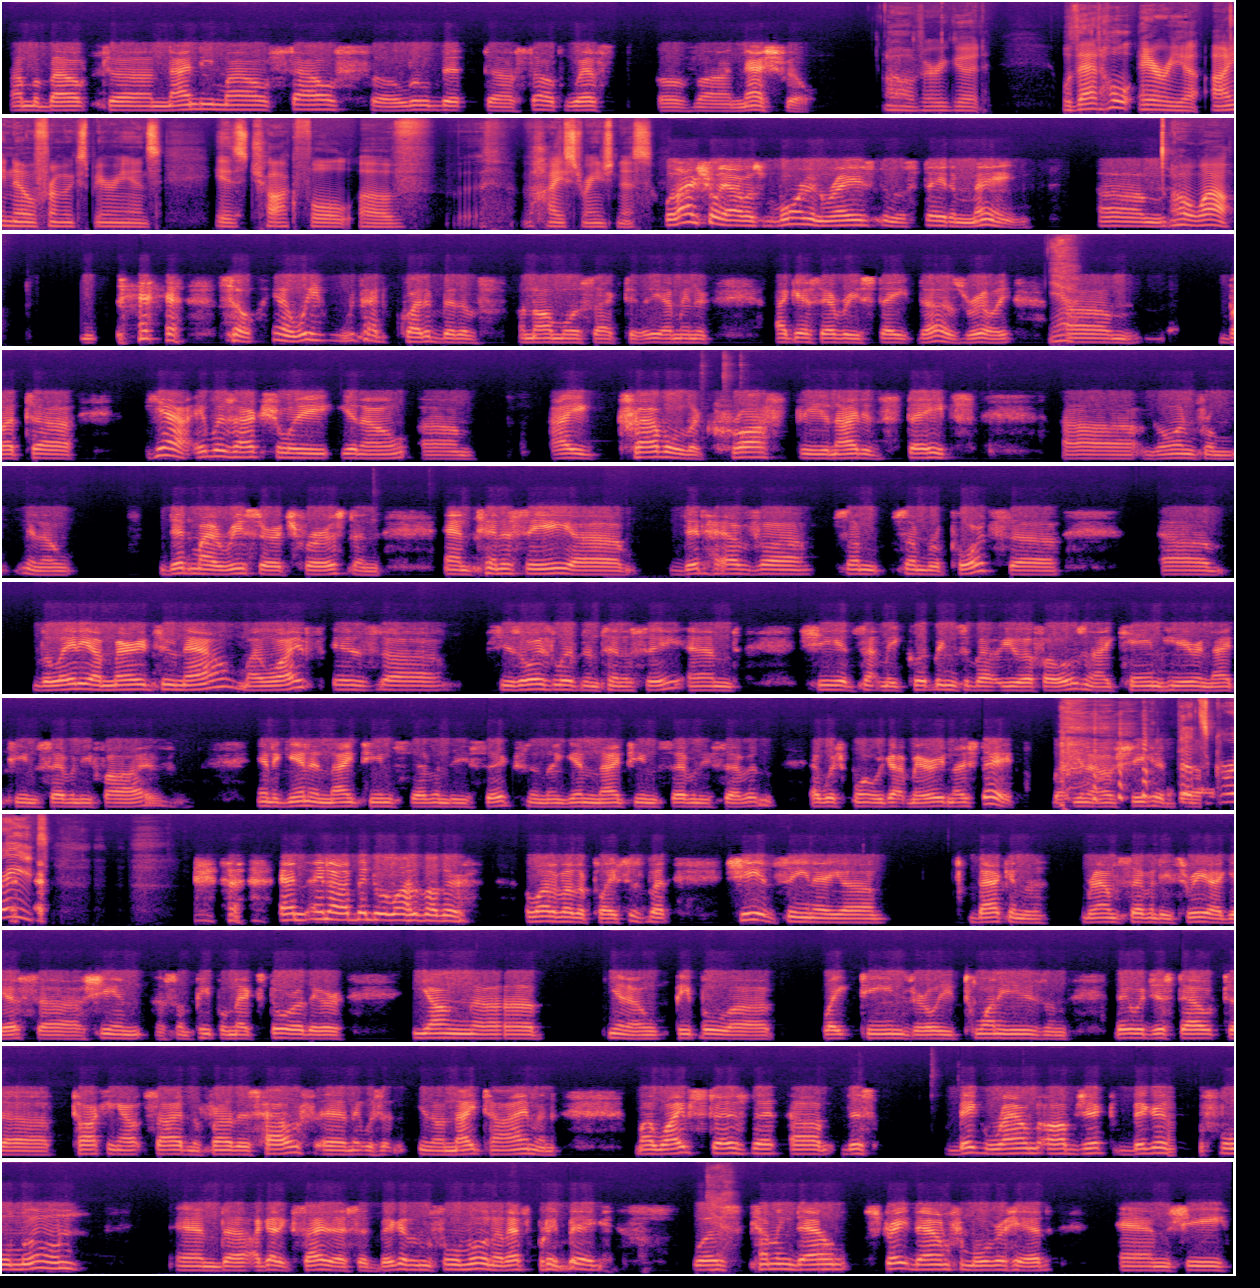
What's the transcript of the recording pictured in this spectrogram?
I'm about uh, 90 miles south, a little bit uh, southwest of uh, Nashville. Oh, very good. Well, that whole area, I know from experience, is chock full of high strangeness. Well, actually, I was born and raised in the state of Maine. Um, oh wow! so you know we we've had quite a bit of anomalous activity. I mean, I guess every state does really. Yeah. Um, but uh, yeah, it was actually you know um, I traveled across the United States, uh, going from you know did my research first and and Tennessee uh, did have uh, some some reports. Uh, uh, the lady I'm married to now, my wife, is uh, she's always lived in Tennessee, and she had sent me clippings about UFOs, and I came here in 1975, and again in 1976, and again in 1977. At which point we got married, and I stayed. But you know, she had. That's great. and you know, I've been to a lot of other a lot of other places, but she had seen a uh, back in the around 73 i guess uh, she and some people next door they were young uh, you know people uh, late teens early 20s and they were just out uh, talking outside in the front of this house and it was at you know nighttime and my wife says that um, this big round object bigger than the full moon and uh, i got excited. I said bigger than the full moon? Now that's pretty big. Was coming down straight down from overhead and she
